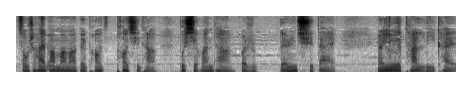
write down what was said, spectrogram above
总是害怕妈妈被抛抛弃她。不喜欢她，或者是被人取代，然后因为她离开，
